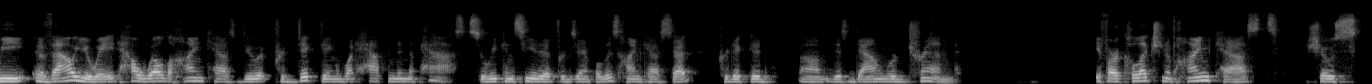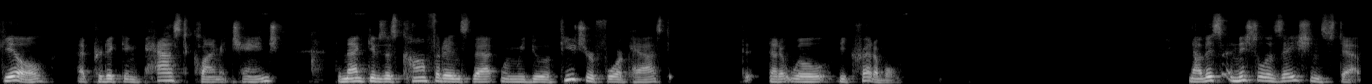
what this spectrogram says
we evaluate how well the hindcasts do at predicting what happened in the past. So we can see that, for example, this hindcast set predicted um, this downward trend. If our collection of hindcasts shows skill at predicting past climate change, then that gives us confidence that when we do a future forecast, th that it will be credible. Now this initialization step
